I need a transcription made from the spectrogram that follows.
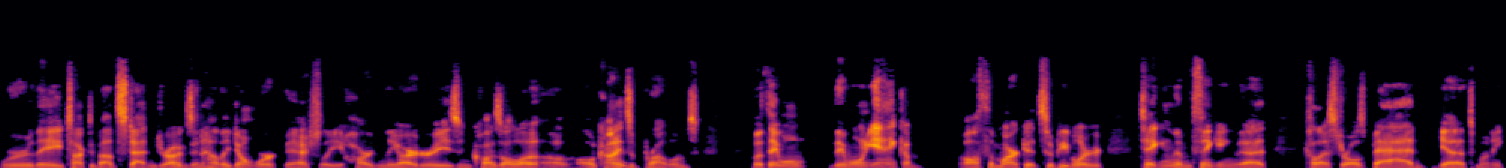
where they talked about statin drugs and how they don't work. They actually harden the arteries and cause all all, all kinds of problems, but they won't they won't yank them off the market. So people are taking them thinking that cholesterol is bad. Yeah, that's money.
